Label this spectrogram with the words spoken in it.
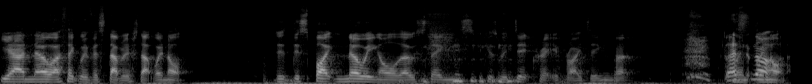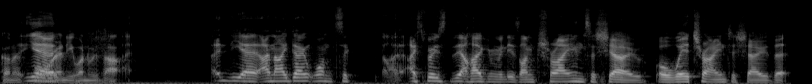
Yeah, no, I think we've established that we're not. d- Despite knowing all those things, because we did creative writing, but that's we're, not, we're not going to yeah, bore anyone with that. yeah, and I don't want to. I, I suppose the argument is I'm trying to show, or we're trying to show that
